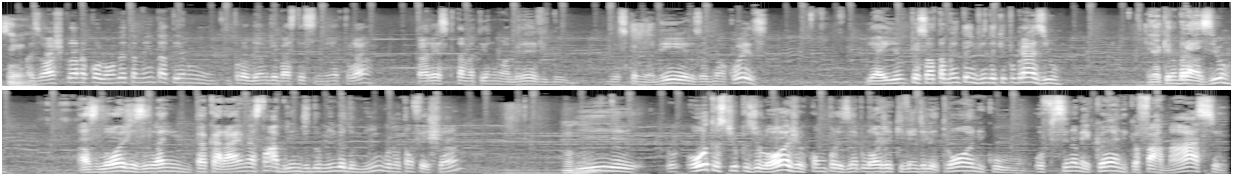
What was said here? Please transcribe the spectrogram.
Sim. Mas eu acho que lá na Colômbia também tá tendo um, um problema de abastecimento lá. Parece que tava tendo uma greve do- dos caminhoneiros, alguma coisa. E aí o pessoal também tem vindo aqui pro Brasil. E aqui no Brasil, as lojas lá em Pacaraima estão abrindo de domingo a domingo, não estão fechando. Uhum. E outros tipos de loja, como por exemplo loja que vende eletrônico, oficina mecânica, farmácia,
